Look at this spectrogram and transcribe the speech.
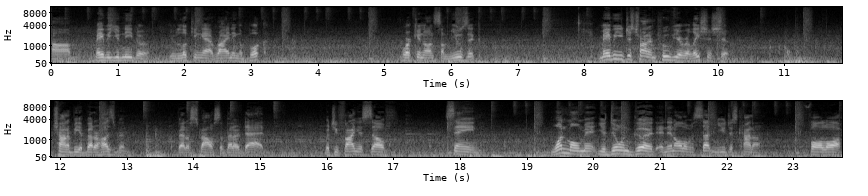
Um, maybe you need to, you're looking at writing a book working on some music. Maybe you're just trying to improve your relationship, trying to be a better husband, a better spouse, a better dad. But you find yourself saying, one moment you're doing good, and then all of a sudden you just kind of fall off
